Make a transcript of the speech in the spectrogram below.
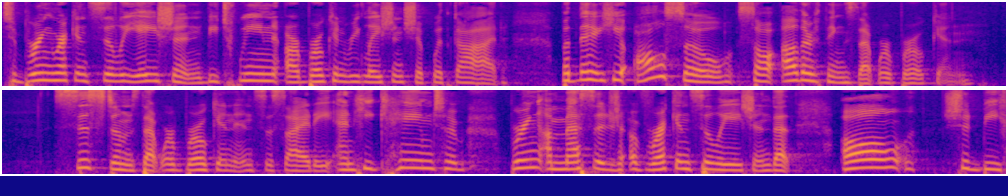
to bring reconciliation between our broken relationship with God. But then he also saw other things that were broken systems that were broken in society. And he came to bring a message of reconciliation that all should be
